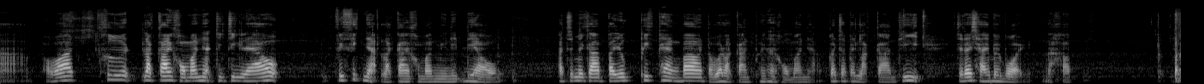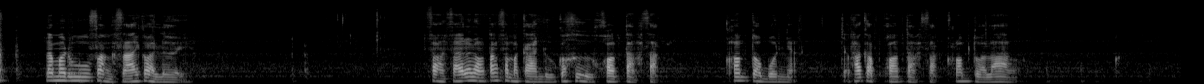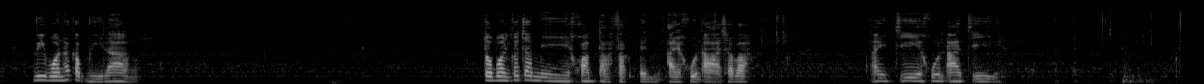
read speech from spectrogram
อ่าเพราะว่าคือหลักการของมันเนี่ยจริง ๆ แล้ว ฟิสิกส์เนี่ยหลักการของมันมีนิดเดียว อาจจะมีการประยุกต์พลิกแพลงบ้าง แต่ว่าหลักการพื้นฐานของมันเนี่ยก็จะเป็นหลักการที่จะได้ใช้บ่อย ๆ นะครับ เรามาดูฝั่งซ้ายก่อนเลย ฝั่งซ้ายเราลองตั้งสมการดูก็คือความต่างศักย์คล่อมตัวบนเนี่ยจะเท่ากับความต่างศักย์คล่อมตัวล่าง v บนเท่ากับ v ล่าง ตัวบนก็จะมีความต่างศักย์เป็น i คูณ r ใช่ปะ ig คูณ rg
